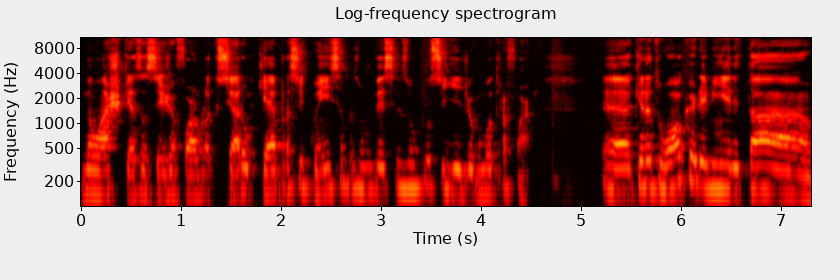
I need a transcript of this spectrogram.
não acho que essa seja a fórmula que o Seattle quer para a sequência, mas vamos ver se eles vão conseguir de alguma outra forma. É, Kenneth Walker, de mim, ele tá ah,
